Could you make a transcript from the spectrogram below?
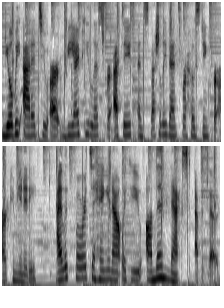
You'll be added to our VIP list for updates and special events we're hosting for our community. I look forward to hanging out with you on the next episode.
